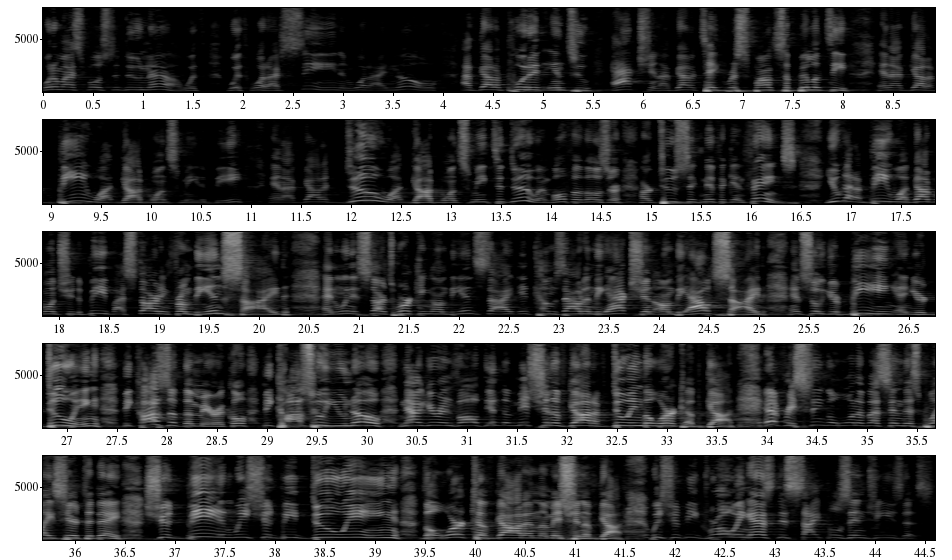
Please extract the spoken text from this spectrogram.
What am I supposed to do now with, with what I've seen and what I know? I've got to put it into action. I've got to take responsibility and I've got to be what God wants me to be and I've got to do what God wants me to do. And both of those are, are two significant things. You got to be what God wants you to be by starting from the inside. And when it starts working on the inside, it comes out in the action on the outside. And so you're being and you're doing because of the miracle, because who you know know now you're involved in the mission of God, of doing the work of God. Every single one of us in this place here today should be and we should be doing the work of God and the mission of God. We should be growing as disciples in Jesus.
